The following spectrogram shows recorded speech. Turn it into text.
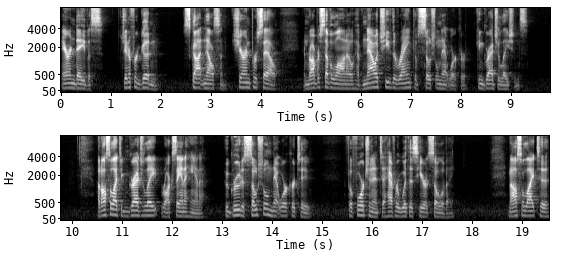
Aaron Davis, Jennifer Gooden, Scott Nelson, Sharon Purcell, and Robert Sevillano have now achieved the rank of social networker. Congratulations. I'd also like to congratulate Roxana Hanna, who grew to social networker too. I feel fortunate to have her with us here at Solavei. And I also like to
